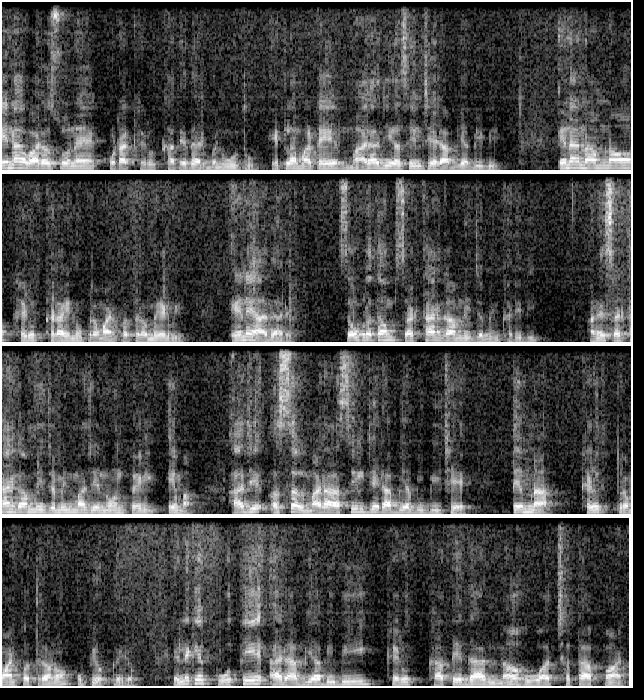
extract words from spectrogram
એના વારસોને ખોટા ખેડૂત ખાતેદાર બનવું હતું. એટલા માટે મારા જે અસીલ છે રાબિયા બીબી, એના નામનો ખેડૂત ખરાઈનું પ્રમાણપત્ર મેળવી, એને આધારે સૌપ્રથમ સરથાણ ગામની જમીન ખરીદી અને સરથાણ ગામની જમીનમાં જે નોંધ પડી એમાં આ જે અસલ મારા અસીલ જે રાબિયા બીબી છે તેમના ખેડૂત પ્રમાણપત્રનો ઉપયોગ કર્યો. એટલે કે પોતે આ રાબિયા બીબી ખેડૂત ખાતેદાર ન હોવા છતાં પણ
